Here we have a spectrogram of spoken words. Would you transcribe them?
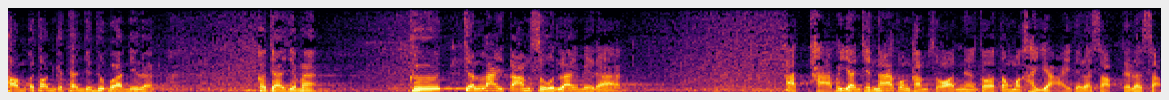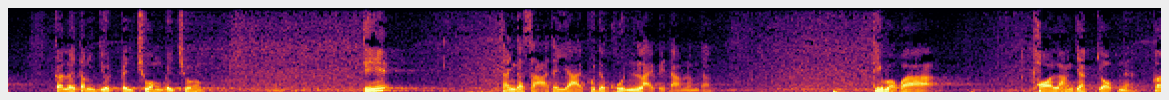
ธรรมกระท่อนกระแท่นจนทุกวันนี่แหละ เข้าใจใช่ไหมคือจะไล่ตามสูตรไล่ไม่ได้ อัฏฐาพยัญชนะของคำสอนเนี่ยก็ต้องมาขยายแต่ละศัพท์ แต่ละศัพท์ ก็เลยต้องหยุดเป็นช่วงเป็นช่วง ทีนี้ท่านกษาทยายพุทธคุณไล่ไปตามลำดับ ที่บอกว่า อหลังจากจบเนี่ย ก็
